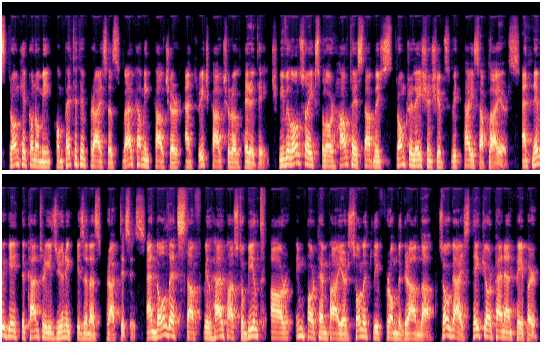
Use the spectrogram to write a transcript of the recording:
strong economy, competitive prices, welcoming culture, and rich cultural heritage. We will also explore how to establish strong relationships with Thai suppliers and navigate the country's unique business practices. And all that stuff will help us to build our import empire solidly from the ground up. So guys, take your pen and paper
